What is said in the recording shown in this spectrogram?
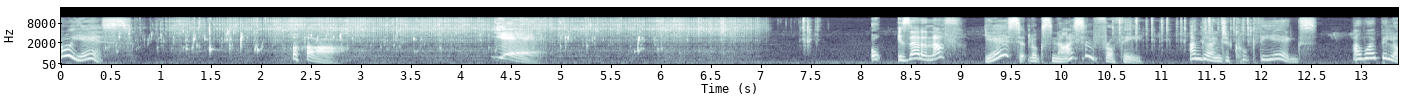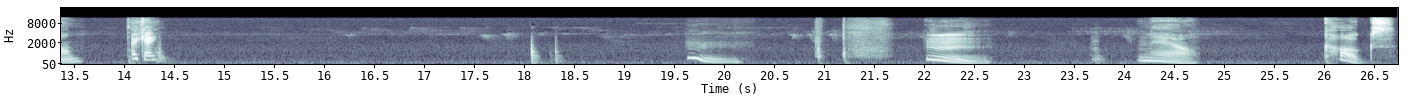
Oh, yes. Ha Yeah. Oh, is that enough? Yes, it looks nice and frothy. I'm going to cook the eggs. I won't be long. Okay. Hmm. Hmm. Now. Cogs.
